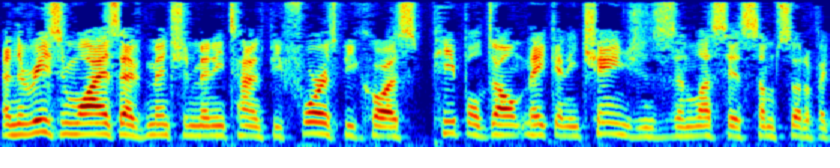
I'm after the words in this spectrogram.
And the reason why, as I've mentioned many times before, is because people don't make any changes unless there's some sort of a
